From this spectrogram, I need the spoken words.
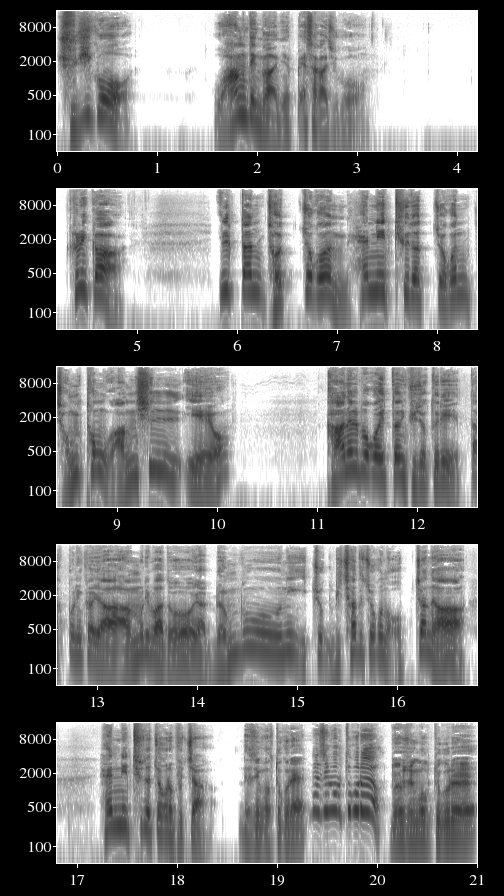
죽이고 왕 된 거 아니에요? 뺏어가지고. 그러니까 일단 저쪽은 헨리 튜더 쪽은 정통 왕실이에요. 간을 보고 있던 귀족들이 딱 보니까 야 아무리 봐도 야 명분이 이쪽 리차드 쪽은 없잖아. 헨리 튜더 쪽으로 붙자. 내 생각도 그래. 내 생각도 그래요. 내 생각도 그래.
